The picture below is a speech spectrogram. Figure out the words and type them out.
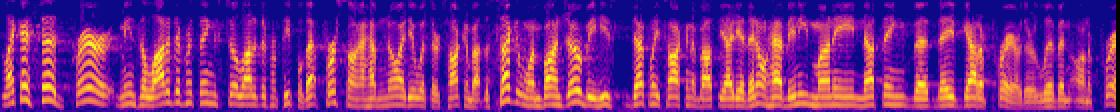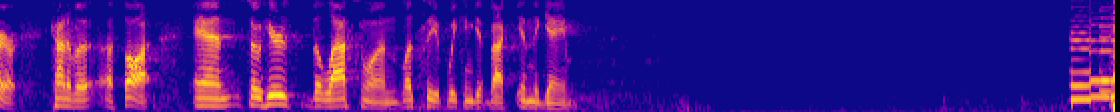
like I said, prayer means a lot of different things to a lot of different people. That first song, I have no idea what they're talking about. The second one, Bon Jovi, he's definitely talking about the idea they don't have any money, nothing, but they've got a prayer. They're living on a prayer, kind of a, a thought. And so here's the last one. Let's see if we can get back in the game. Christmas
